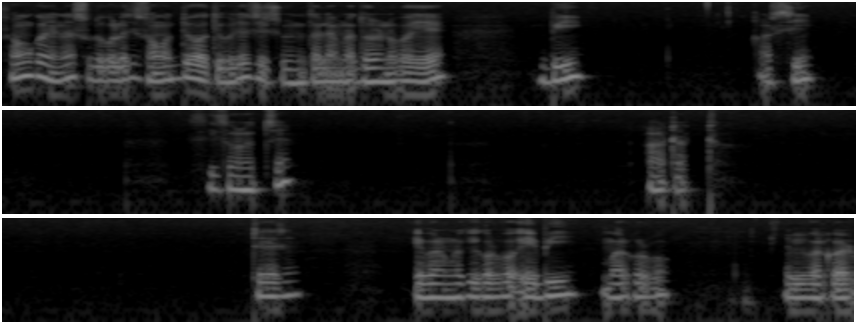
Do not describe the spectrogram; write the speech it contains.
সমকোণী না, শুধু বলেছে সমদ্বিবাহু অতিভুজের শীর্ষবিন্দু তাহলে আমরা ধরে নেব এ বি আর সি সি সমান হচ্ছে আট আট। ঠিক আছে? এবার আমরা কি করব? এ বি বার করব। এ বি বার করার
